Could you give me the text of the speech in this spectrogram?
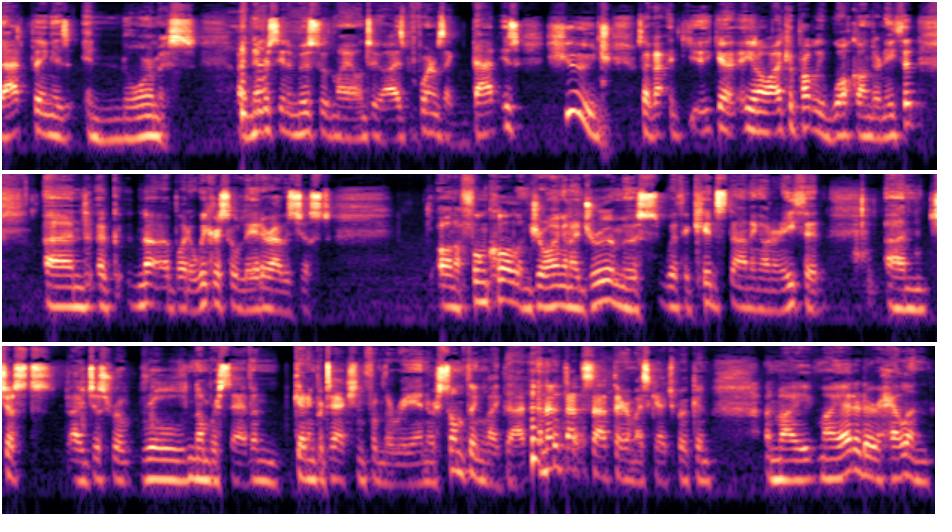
that thing is enormous. I'd never seen a moose with my own two eyes before. And I was like that is huge. It's like you know I could probably walk underneath it. And uh, about a week or so later I was just on a phone call and drawing, and I drew a moose with a kid standing underneath it, and just I just wrote rule number seven, getting protection from the rain, or something like that, and that sat there in my sketchbook, and and my my editor Helen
